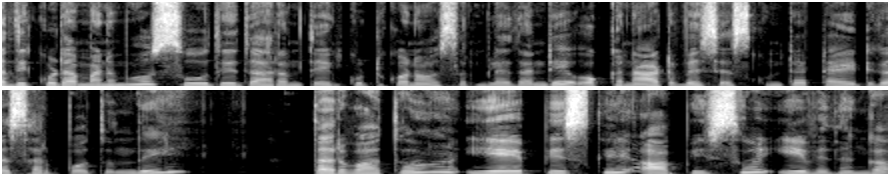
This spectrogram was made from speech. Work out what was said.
అది కూడా మనము సూది దారంతో ఏం కుట్టుకొని అవసరం లేదండి. ఒక నాటు వేసేసుకుంటే టైట్గా సరిపోతుంది. తర్వాత ఏ పీస్కి ఆ పీసు ఈ విధంగా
